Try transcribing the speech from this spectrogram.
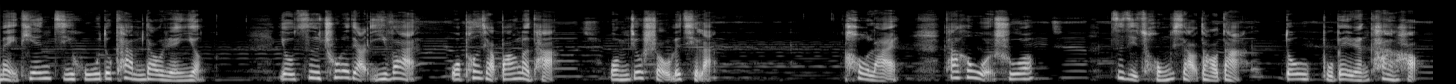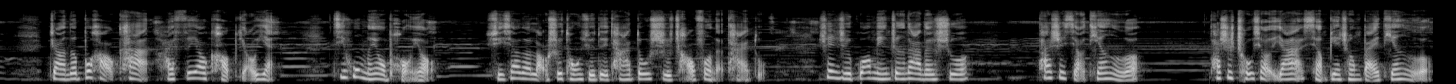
每天几乎都看不到人影。有次出了点意外，我碰巧帮了他，我们就熟了起来。后来，他和我说，自己从小到大都不被人看好，长得不好看，还非要考表演，几乎没有朋友。学校的老师同学对他都是嘲讽的态度，甚至光明正大的说他是小天鹅，他是丑小鸭想变成白天鹅。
